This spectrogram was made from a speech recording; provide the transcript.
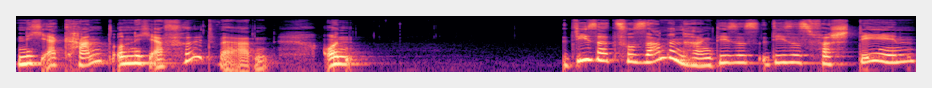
nicht erkannt und nicht erfüllt werden. Und dieser Zusammenhang, dieses, dieses Verstehen,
